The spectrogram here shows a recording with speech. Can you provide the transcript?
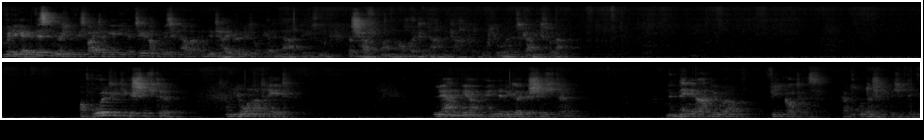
Und wenn ihr gerne wissen möchtet, wie es weitergeht, ich erzähle noch ein bisschen, aber im Detail könnt ihr es auch gerne nachlesen. Das schafft man auch heute Nachmittag. Jona ist gar nicht so lang. Obwohl sich die Geschichte um Jona dreht, lernen wir am Ende dieser Geschichte eine Menge darüber, wie Gott ist. Ganz unterschiedliche Dinge.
